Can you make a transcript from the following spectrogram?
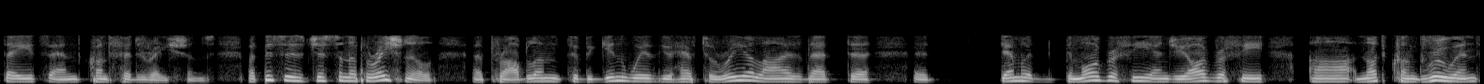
states and confederations. But this is just an operational uh, problem. To begin with, you have to realize that uh, uh, demography and geography are not congruent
